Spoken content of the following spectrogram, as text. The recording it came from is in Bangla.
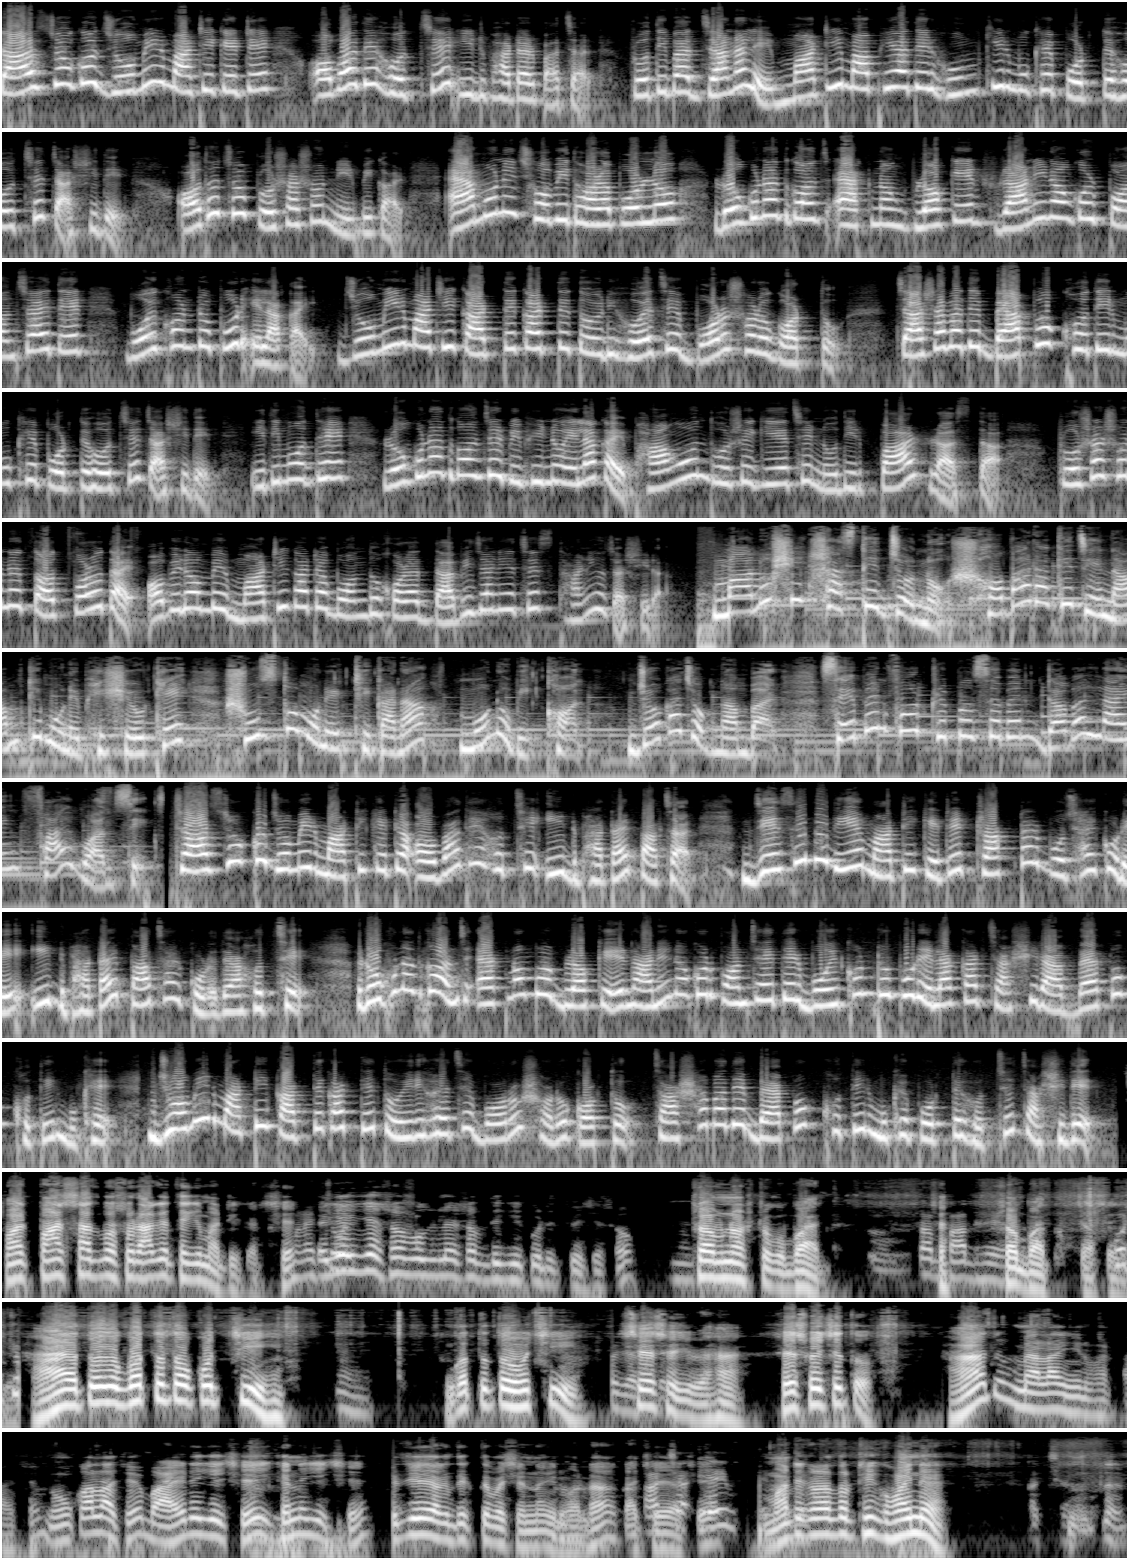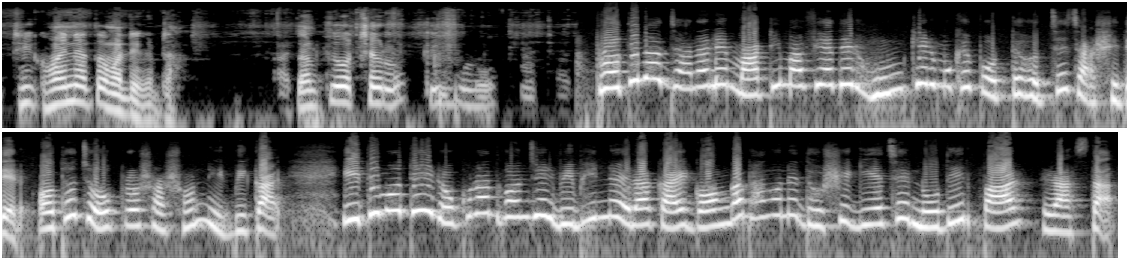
চাষযোগ্য জমির মাটি কেটে অবাধে হচ্ছে ইটভাটার পাচার। প্রতিবাদ জানালে মাটি মাফিয়াদের হুমকির মুখে পড়তে হচ্ছে চাষিদের। অথচ প্রশাসন নির্বিকার। এমনই ছবি ধরা পড়ল রঘুনাথগঞ্জ এক নং ব্লকের রানীনগর পঞ্চায়েতের বৈকুণ্ঠপুর এলাকায়। জমির মাটি কাটতে কাটতে তৈরি হয়েছে বড়সড় গর্ত। চাষাবাদে ব্যাপক ক্ষতির মুখে পড়তে হচ্ছে চাষিদের। ইতিমধ্যে রঘুনাথগঞ্জের বিভিন্ন এলাকায় ভাঙন ধসে গিয়েছে নদীর পার রাস্তা। প্রশাসনের তৎপরতায় অবিলম্বে মাটি কাটা বন্ধ করার দাবি জানিয়েছে স্থানীয় চাষিরা। মানসিক স্বাস্থ্যের জন্য সবার আগে যে নামটি মনে ভেসে ওঠে, সুস্থ মনের ঠিকানা মনোবীক্ষণ। যোগাযোগ number seven four triple seven double nine five one six চাষযোগ্য জমির মাটি কেটে অবাধে হচ্ছে ইট ভাটায় পাচার। জেসিবি দিয়ে মাটি কেটে ট্রাক্টর বোঝাই করে ইট ভাটায় পাচার করে দেওয়া হচ্ছে। রঘুনাথগঞ্জ এক নম্বর ব্লকের রানীনগর পঞ্চায়েতের বৈকুণ্ঠপুর এলাকার চাষিরা ব্যাপক ক্ষতির মুখে। জমির মাটি কাটতে কাটতে তৈরি হয়েছে বড় সড়ো গর্ত। চাষাবাদে ব্যাপক ক্ষতির মুখে পড়তে হচ্ছে চাষিদের। পাঁচ পাঁচ সাত বছর আগে থেকে মাটি কাটছে। মানে এই যে- সব ওগুলো সব দিকে করে তুলেছে সব? সব নষ্ট বাদ সব বাদ হয়ে চাষে হ্যাঁ তো গত তো করছি। গত তো হচ্ছি। শেষ হয়ে যাবে হ্যাঁ। শেষ হয়েছে তো? হ্যাঁ তো মেলা ইনভার্টার আছে। নৌকাল আছে বাইরে গেছে এখানে গেছে। যে দেখতে পাচ্ছেন না ইনভার্টার কাছে আচ্ছা আছে। মাটি কাটা তো ঠিক হয় না। আচ্ছা। ঠিক হয় না তো মাটি কাটা। তখন কি হচ্ছে কি বলব? প্রতিবাদ জানালে মাটি মাফিয়াদের হুমকির মুখে পড়তে হচ্ছে চাষিদের, অথচ প্রশাসন নির্বিকার। ইতিমধ্যেই রঘুনাথগঞ্জের বিভিন্ন এলাকায় গঙ্গা ভাঙনে ধসে গিয়েছে নদীর পার রাস্তা।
